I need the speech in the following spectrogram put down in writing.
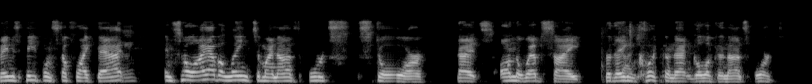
famous people and stuff like that. Mhm. And so I have a link to my non-sports store that's on the website, so they can click on that and go look at the non-sports.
